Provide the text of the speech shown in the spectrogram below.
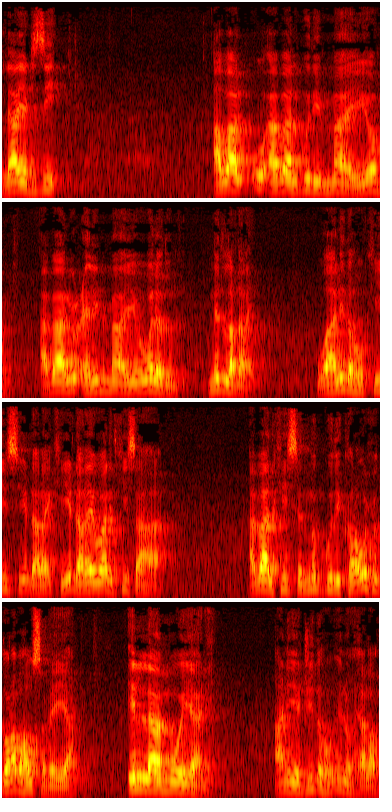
laa yajzi. Abaal u abaal gudi maayo abaal u celin maayo waladun mid la dhalay. Waalidahu kiisii dhalay kii dhalay waalidkiisa ahaa. Abaalkiisa ma gudi karo wuxuu doonaba ha u sameeyaa. Ilaa mooyaane an yajidahu inuu helo.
